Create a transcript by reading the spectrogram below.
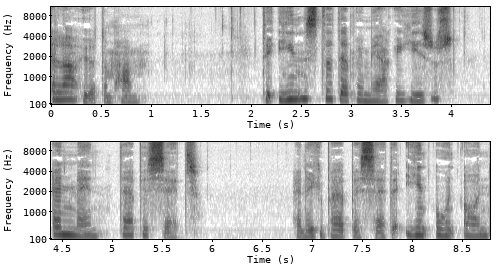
eller har hørt om ham. Det eneste, der bemærker Jesus, er en mand, der er besat. Han er ikke bare besat af en ond ånd,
